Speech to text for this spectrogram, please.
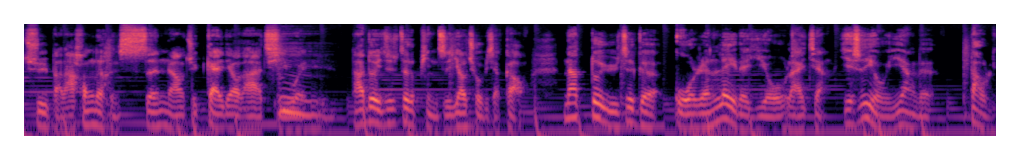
去把它烘得很深，然后去盖掉它的气味。嗯它对这这个品质要求比较高，那对于这个果仁类的油来讲，也是有一样的道理。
